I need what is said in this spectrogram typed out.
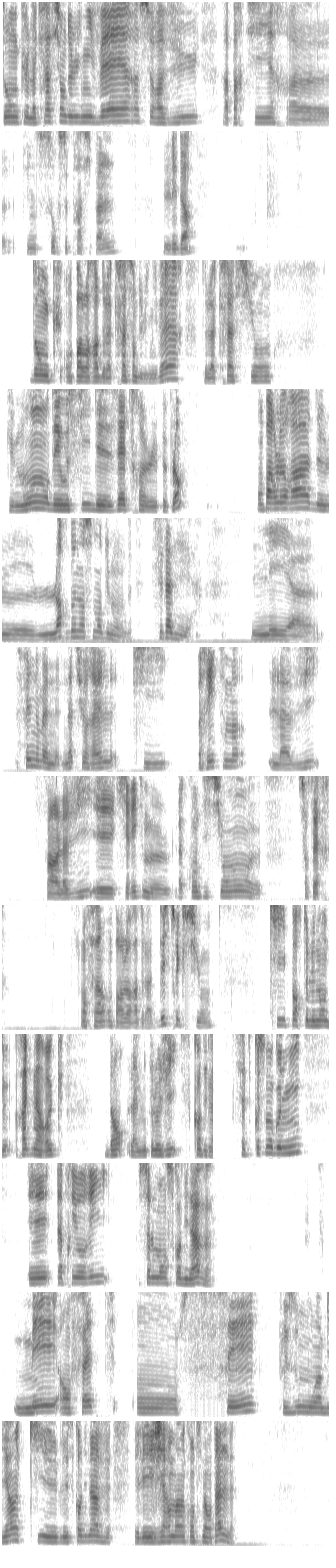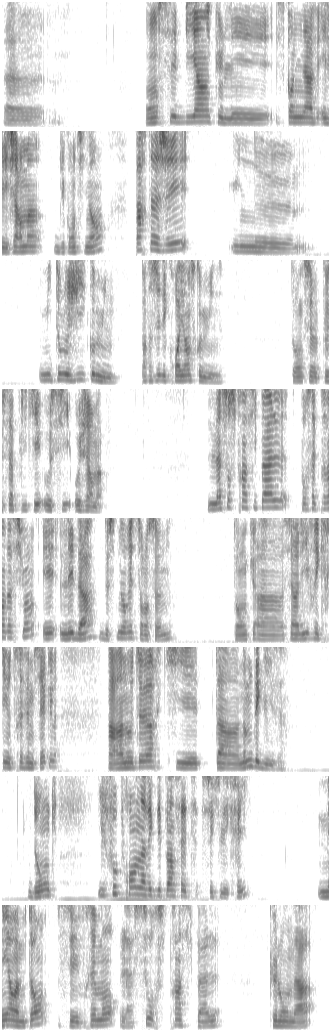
Donc la création de l'univers sera vue à partir d'une source principale, l'EDA, donc, on parlera de la création de l'univers, de la création du monde et aussi des êtres le peuplant. On parlera de l'ordonnancement du monde, c'est-à-dire les euh, phénomènes naturels qui rythment la vie, enfin la vie et qui rythment la condition euh, sur Terre. Enfin, on parlera de la destruction, qui porte le nom de Ragnarök dans la mythologie scandinave. Cette cosmogonie est a priori seulement scandinave, mais en fait on sait plus ou moins bien que les Scandinaves et les Germains continentaux, euh, on sait bien que les Scandinaves et les Germains du continent partageaient une euh, mythologie commune, partager des croyances communes. Donc ça peut s'appliquer aussi aux Germains. La source principale pour cette présentation est l'Eda de Snorri Sturluson. Donc c'est un livre écrit au XIIIe siècle par un auteur qui est un homme d'église. Donc il faut prendre avec des pincettes ce qu'il écrit, mais en même temps c'est vraiment la source principale que l'on a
